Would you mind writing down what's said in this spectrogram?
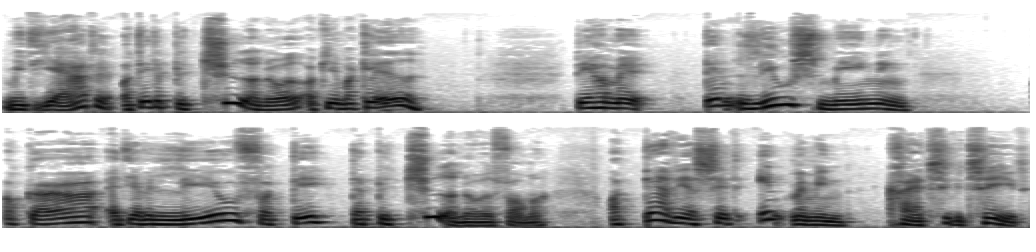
mit hjerte og det, der betyder noget og giver mig glæde. Det har med den livsmening at gøre, at jeg vil leve for det, der betyder noget for mig. Og der vil jeg sætte ind med min kreativitet.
